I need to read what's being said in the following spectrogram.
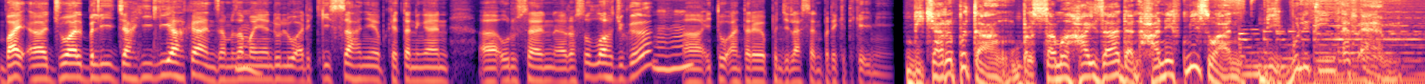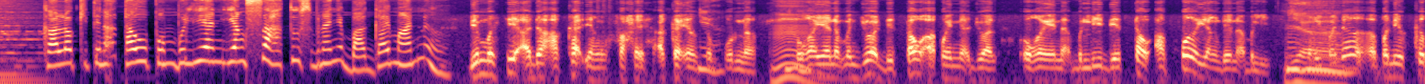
Baik, uh, jual beli jahiliah kan zaman-zaman hmm. yang dulu ada kisahnya berkaitan dengan uh, urusan uh, Rasulullah juga. Hmm. Uh, itu antara penjelasan pada ketika ini. Bicara petang bersama Haiza dan Hanif Miswan di Bulletin FM. Kalau kita nak tahu pembelian yang sah tu sebenarnya bagaimana? Dia mesti ada akad yang sahih, akad yang yeah. sempurna. Hmm. Orang yang nak menjual dia tahu apa yang nak jual orang yang nak beli dia tahu apa yang dia nak beli. Yeah. Daripada apa ni ke,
